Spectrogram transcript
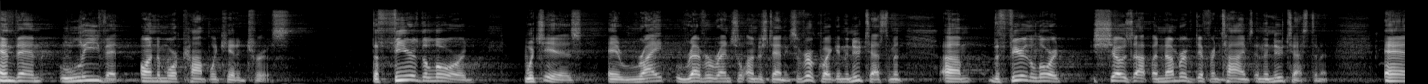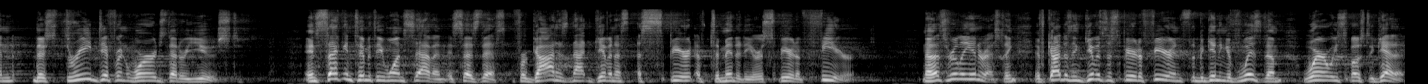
And then leave it on the more complicated truths. The fear of the Lord, which is a right reverential understanding. So, real quick, in the New Testament, um, the fear of the Lord shows up a number of different times in the New Testament. And there's three different words that are used. In 2 Timothy 1 7, it says this For God has not given us a spirit of timidity or a spirit of fear now, that's really interesting. If God doesn't give us a spirit of fear and it's the beginning of wisdom, where are we supposed to get it?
